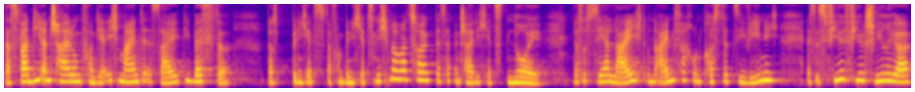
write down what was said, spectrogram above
das war die Entscheidung, von der ich meinte, es sei die beste. Das bin ich jetzt, davon bin ich jetzt nicht mehr überzeugt, deshalb entscheide ich jetzt neu. Das ist sehr leicht und einfach und kostet Sie wenig. Es ist viel, viel schwieriger,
